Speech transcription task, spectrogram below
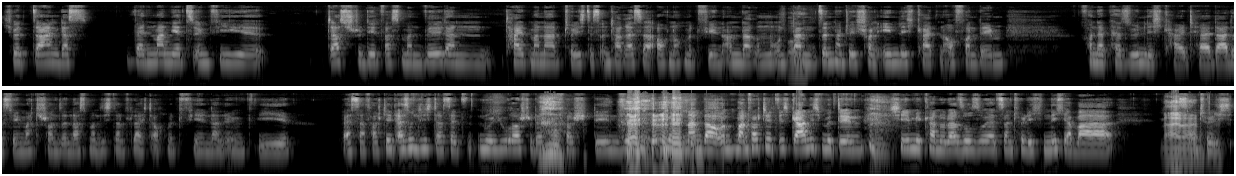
ich würde sagen, dass wenn man jetzt irgendwie das studiert, was man will, dann teilt man natürlich das Interesse auch noch mit vielen anderen und Voll. dann sind natürlich schon Ähnlichkeiten auch von dem von der Persönlichkeit her da. Deswegen macht es schon Sinn, dass man sich dann vielleicht auch mit vielen dann irgendwie besser versteht. Also nicht, dass jetzt nur Jurastudenten verstehen sich miteinander und man versteht sich gar nicht mit den Chemikern oder so, so jetzt natürlich nicht, aber nein, ist natürlich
